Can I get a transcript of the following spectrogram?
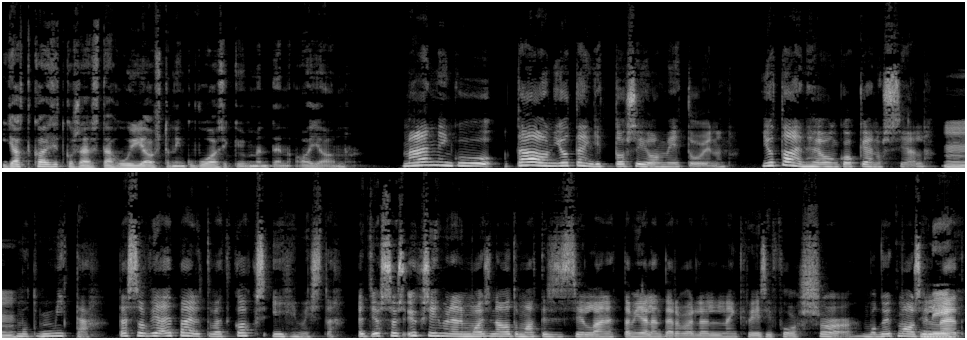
jatkaisitko sä sitä huijausta niin kuin vuosikymmenten ajan? Mä en niinku, tää on jotenkin tosi omituinen. Jotain he on kokenut siellä, mm. mutta mitä? Tässä on vielä epäilyttävä, että kaksi ihmistä. Että jos se olisi yksi ihminen, niin mä olisin automaattisesti sillä että mielenterveydellinen kriisi for sure. Mutta nyt mä oon silleen, niin. että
